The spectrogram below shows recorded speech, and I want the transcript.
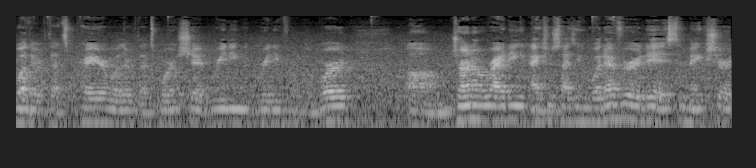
whether if that's prayer, whether if that's worship, reading reading from the Word, um, journal writing, exercising, whatever it is, to make sure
